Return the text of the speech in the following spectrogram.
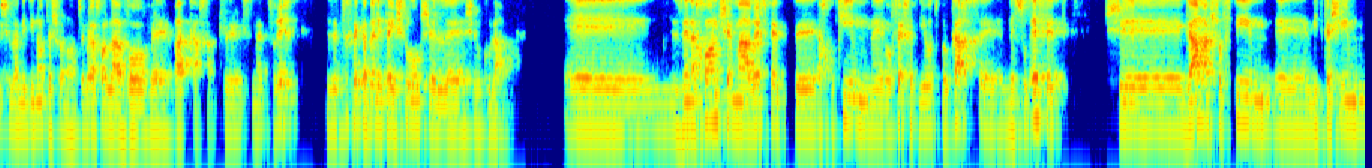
של המדינות השונות, זה לא יכול לעבור רק ככה, זה, זאת אומרת צריך, זה צריך לקבל את האישור של, של כולם. זה נכון שמערכת החוקים הופכת להיות כל כך מסועפת שגם השופטים מתקשים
